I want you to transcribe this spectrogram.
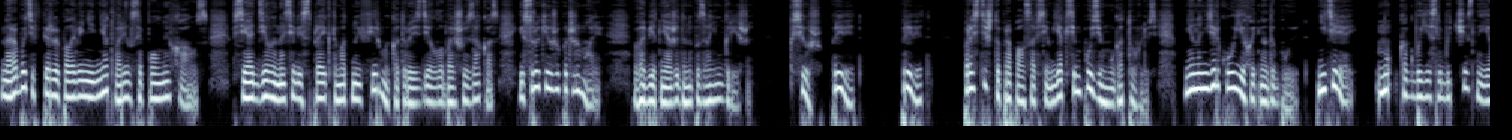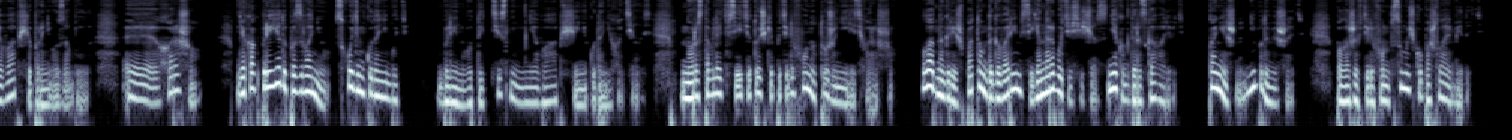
На работе в первой половине дня творился полный хаос. Все отделы носились с проектом одной фирмы, которая сделала большой заказ, и сроки уже поджимали. В обед неожиданно позвонил Гриша. «Ксюш, привет». «Привет. Прости, что пропал совсем. Я к симпозиуму готовлюсь. Мне на недельку уехать надо будет. Не теряй». Ну, как бы, если быть честной, я вообще про него забыла. Э, хорошо. Я как приеду, позвоню. Сходим куда-нибудь. Блин, вот идти с ним мне вообще никуда не хотелось. Но расставлять все эти точки по телефону тоже не есть хорошо. Ладно, Гриш, потом договоримся, я на работе сейчас, некогда разговаривать. Конечно, не буду мешать. Положив телефон в сумочку, пошла обедать.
